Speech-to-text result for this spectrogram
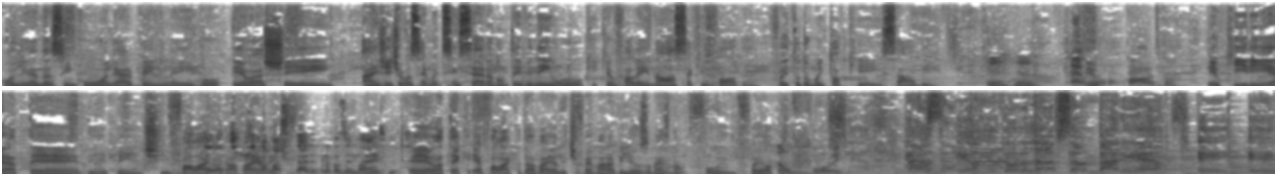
olhando assim com um olhar bem leigo, eu achei. Ai, gente, eu vou ser muito sincera, não teve nenhum look que eu falei, nossa, que foda. Foi tudo muito ok, sabe? Uhum. Eu, Eu- concordo. Eu queria até, de repente, falar Ela que o da Violet. capacidade para fazer mais mesmo. É, eu até queria falar que o da Violet foi maravilhoso, mas não foi. Foi ok. Não foi. How the hell you gonna love somebody else? Hey, hey,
